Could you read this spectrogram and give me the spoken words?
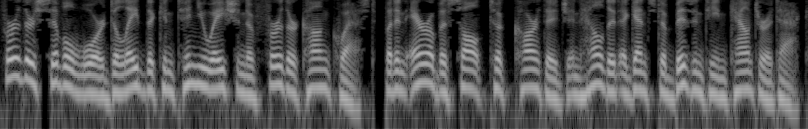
Further civil war delayed the continuation of further conquest, but an Arab assault took Carthage and held it against a Byzantine counterattack.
